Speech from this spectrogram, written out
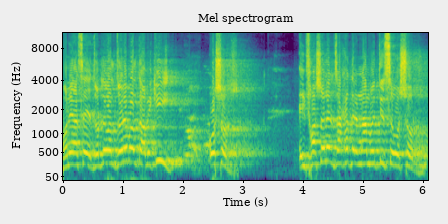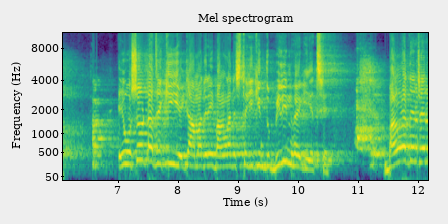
মনে আছে? জোরে বল, জোরে বলতে হবে কি? ওসর এই ফসলের জাকাতের নাম হইতেছে ওসর। এই ওসরটা যে কি এটা আমাদের এই বাংলাদেশ থেকে কিন্তু বিলীন হয়ে গিয়েছে। বাংলাদেশের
